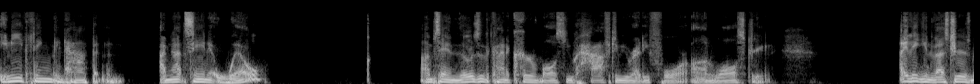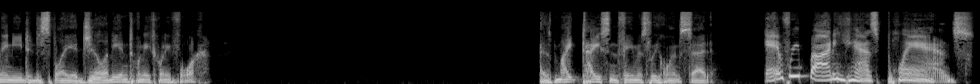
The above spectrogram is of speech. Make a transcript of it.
anything can happen. I'm not saying it will. I'm saying those are the kind of curveballs you have to be ready for on Wall Street. I think investors may need to display agility in 2024. As Mike Tyson famously once said, everybody has plans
